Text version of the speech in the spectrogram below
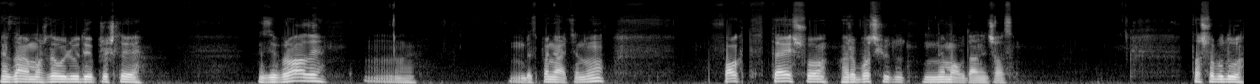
Не знаю, можливо, люди прийшли, зібрали. Без поняття. Ну, факт те, що грибочків тут нема в даний час. Та що буду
